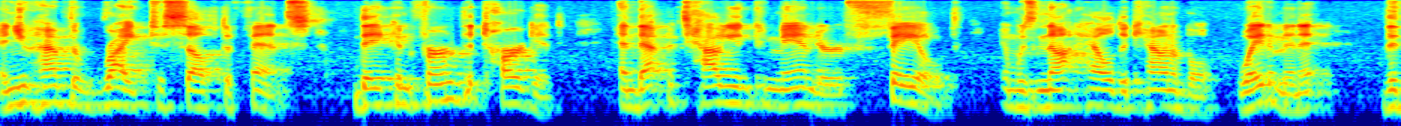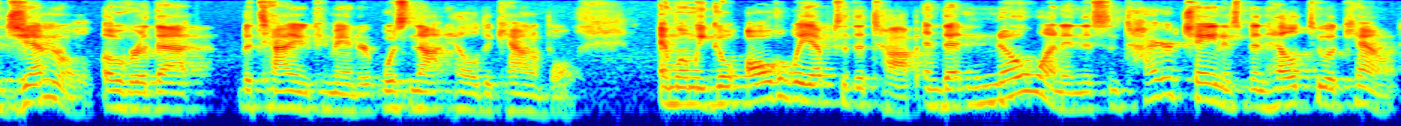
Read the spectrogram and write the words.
and you have the right to self defense. They confirmed the target and that battalion commander failed and was not held accountable. Wait a minute, the general over that battalion commander was not held accountable. And when we go all the way up to the top, and that no one in this entire chain has been held to account,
